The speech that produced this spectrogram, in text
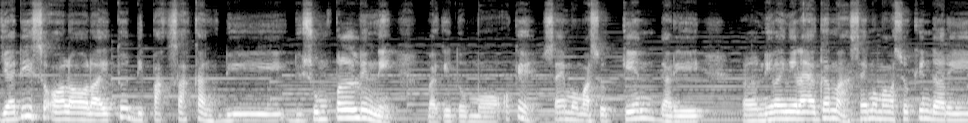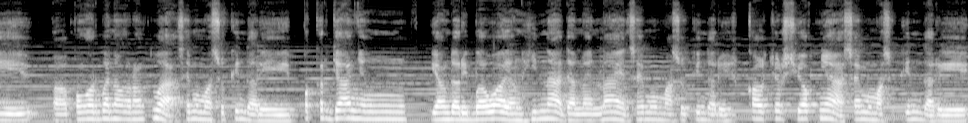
Jadi seolah-olah itu dipaksakan, di, disumpelin nih. Baik itu mau, oke okay, saya mau masukin dari eh, nilai-nilai agama. Saya mau masukin dari uh, pengorbanan orang tua. Saya mau masukin dari pekerjaan yang yang dari bawah, yang hina dan lain-lain. Saya mau masukin dari culture shocknya. Saya mau masukin dari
